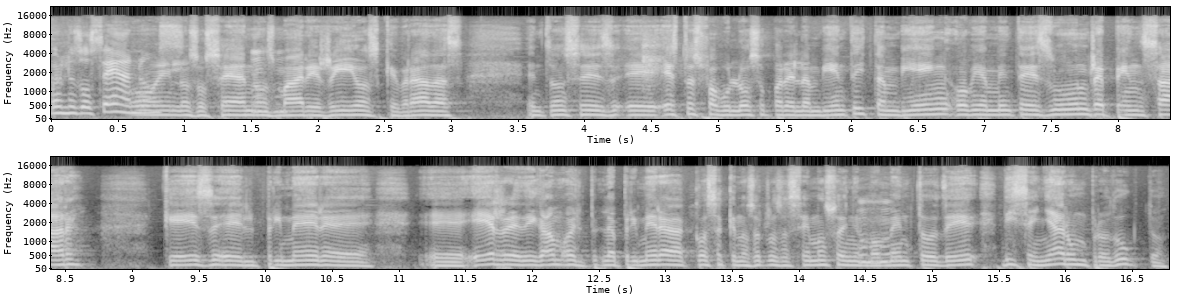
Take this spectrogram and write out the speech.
En los océanos. O en los océanos, mares, ríos, quebradas. Entonces, eh, esto es fabuloso para el ambiente y también obviamente es un repensar que es el primer eh, eh, R, digamos, la primera cosa que nosotros hacemos en el momento de diseñar un producto.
